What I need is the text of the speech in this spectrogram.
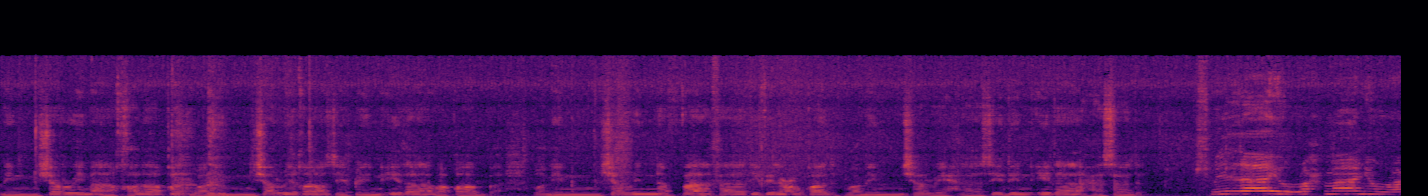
من شر ما خلق ومن شر غاسق إذا وقب ومن شر النفاثات في العقد ومن شر حاسد إذا حسد. بسم الله الرحمن الرحيم.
